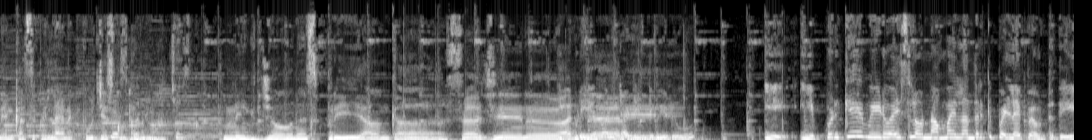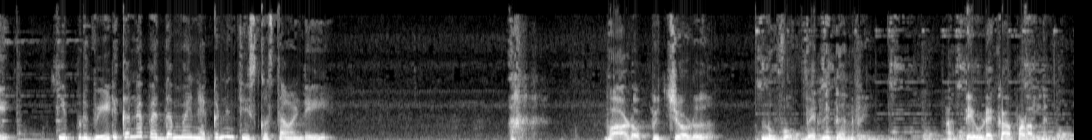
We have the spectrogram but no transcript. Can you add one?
నేను కాస్త పెళ్ళి ఆయనకు పూజ చేసుకుంటాను. చేసుకో. నిక్ జోనస్ ప్రియాంక సజిన్ వీడు? ఈ- ఇప్పటికే వీడి వయసులో ఉన్న అమ్మాయిలందరికీ పెళ్ళైపోయి ఉంటది. ఇప్పుడు వీడికన్నా పెద్ద అమ్మాయిని ఎక్కడి నుంచి తీసుకొస్తావండి? వాడు పిచ్చోడు నువ్వు వెర్రిదానివి. ఆ దేవుడే కాపాడాలి నిన్ను.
